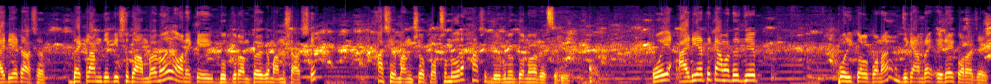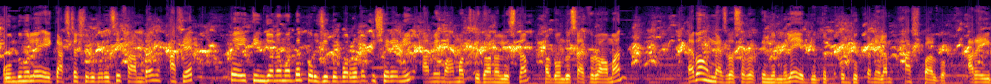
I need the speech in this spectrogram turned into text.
আইডিয়াটা আসে। দেখলাম যে কি শুধু আমরা নয়, অনেকেই দূর দূরান্ত থেকে মানুষ আসে, হাঁসের মাংস পছন্দ করে হাঁসের বিভিন্ন ধরনের রেসিপি ওই আইডিয়া থেকে আমাদের যে পরিকল্পনা যে আমরা এটাই করা যায়। বন্ধু মিলে এই কাজটা শুরু করেছি ফার্মটা হাঁসের তো এই তিনজনের মধ্যে পরিচিত পর্বটা একটু সেরে নিই। আমি মোহাম্মদ রিদওয়ানুল ইসলাম আর বন্ধু সাইফুর রহমান এবং মেজবা সরকার তিনজন মিলে এই উদ্যোগ- উদ্যোগটা নিলাম, হাঁস পালবো। আর এই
